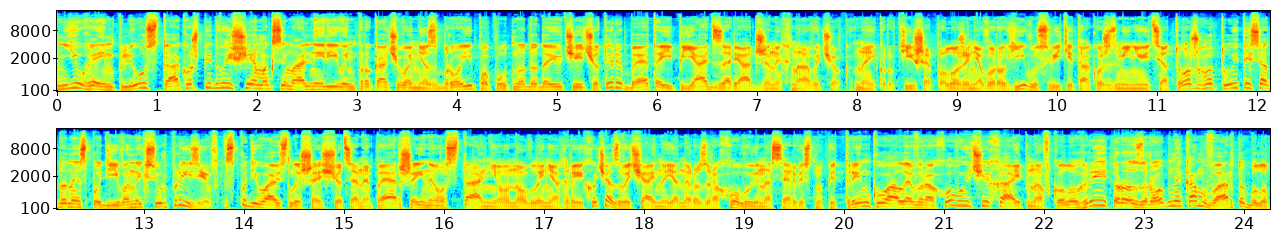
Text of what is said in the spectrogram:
New Game Plus також підвищує максимальний рівень прокачування зброї, попутно додаючи 4 бета і 5 заряджених навичок. Найкрутіше положення ворогів у світі також змінюється, тож готуйтеся до несподіваних сюрпризів. Сподіваюсь лише, що це не перше і не останнє оновлення гри. Хоча, звичайно, я не розраховую на сервісну підтримку, але враховуючи хайп навколо гри, розробникам варто було б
